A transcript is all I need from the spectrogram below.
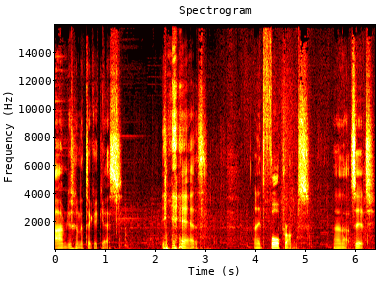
I'm just gonna take a guess. Yes. And it's four prongs. And that's it.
